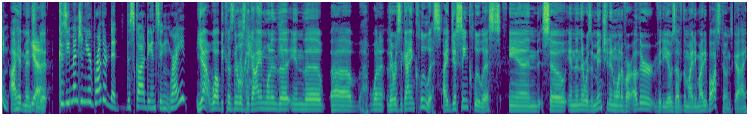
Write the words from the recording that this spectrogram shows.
Same. I had mentioned Yeah. it. Because you mentioned your brother did the ska dancing, right? Yeah, well, because there Oh, was the guy in one of the in the uh, one. There was the guy in Clueless. I had just seen Clueless, and so and then there was a mention in one of our other videos of the Mighty Mighty Bosstones guy,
